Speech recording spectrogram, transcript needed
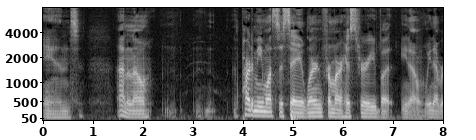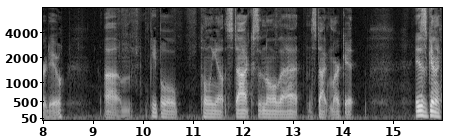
and I don't know part of me wants to say learn from our history, but you know, we never do. Um, people pulling out stocks and all that, stock market is gonna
